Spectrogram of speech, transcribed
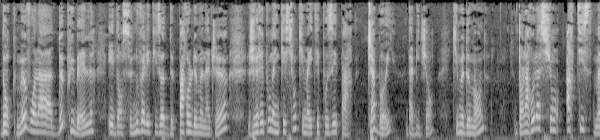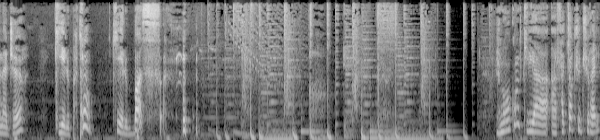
Donc me voilà de plus belle et dans ce nouvel épisode de Parole de manager, je vais répondre à une question qui m'a été posée par Jaboy d'Abidjan qui me demande dans la relation artiste-manager, qui est le patron, qui est le boss Je me rends compte qu'il y a un facteur culturel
